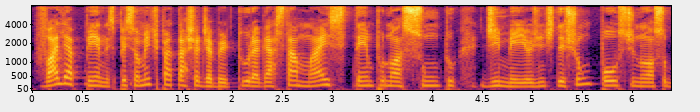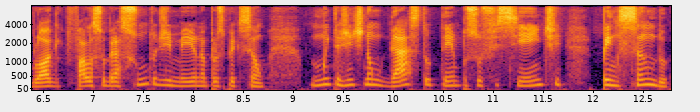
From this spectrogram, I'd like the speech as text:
vale a pena, especialmente para a taxa de abertura, gastar mais tempo no assunto de e-mail. A gente deixou um post no nosso blog que fala sobre assunto de e-mail na prospecção. Muita gente não gasta o tempo suficiente pensando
